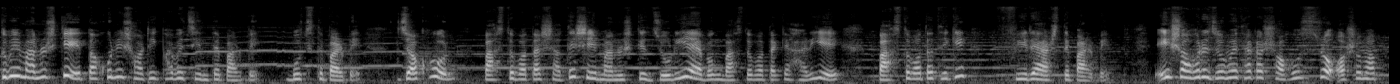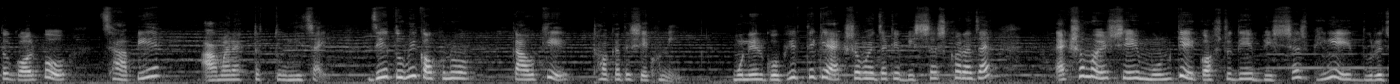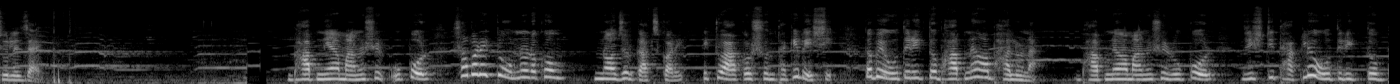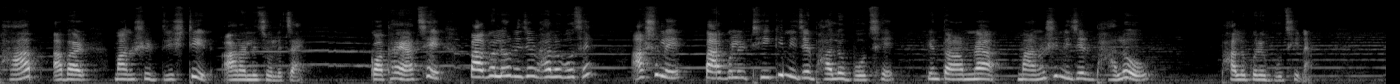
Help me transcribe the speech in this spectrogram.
তুমি মানুষকে তখনই সঠিকভাবে চিনতে পারবে, বুঝতে পারবে, যখন বাস্তবতার সাথে সেই মানুষকে জড়িয়ে এবং বাস্তবতাকে হারিয়ে বাস্তবতা থেকে ফিরে আসতে পারবে। এই শহরে জমে থাকা সহস্র অসমাপ্ত গল্প ছাপিয়ে আমার একটা তুমি চাই, যে তুমি কখনো কাউকে ঠকাতে শেখনি। মনের গভীর থেকে একসময় যাকে বিশ্বাস করা যায়, একসময় সেই মনকে কষ্ট দিয়ে বিশ্বাস ভেঙে দূরে চলে যায়। ভাব নেওয়া মানুষের উপর সবার একটু অন্যরকম নজর কাজ করে, একটু আকর্ষণ থাকে বেশি। তবে অতিরিক্ত ভাব নেওয়া ভালো না। ভাব নেওয়া মানুষের উপর দৃষ্টি থাকলেও অতিরিক্ত ভাব আবার মানুষের দৃষ্টির আড়ালে চলে যায়। কথায় আছে, পাগলেও নিজের ভালো বোঝে। আসলে পাগলে ঠিকই নিজের ভালো বোঝে, কিন্তু আমরা মানুষই নিজের ভালো ভালো করে বুঝি না।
